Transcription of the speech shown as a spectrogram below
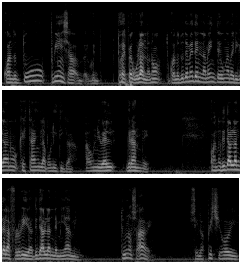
Cuando tú piensas, estoy especulando, ¿no? Cuando tú te metes en la mente de un americano que está en la política a un nivel grande, cuando a ti te hablan de la Florida, a ti te hablan de Miami, tú no sabes si los Pichi hoy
